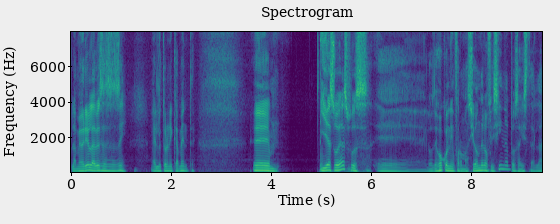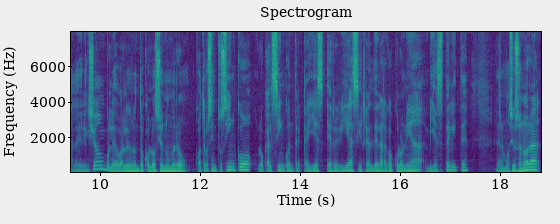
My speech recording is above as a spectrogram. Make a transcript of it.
la mayoría de las veces es así, electrónicamente. Eh, y eso es, pues, eh, los dejo con la información de la oficina, pues ahí está la, dirección, Boulevard Leonardo Colosio número 405, local 5 entre calles Herrerías y Real de Largo, Colonia Villa Satélite, en Hermosillo, Sonora.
